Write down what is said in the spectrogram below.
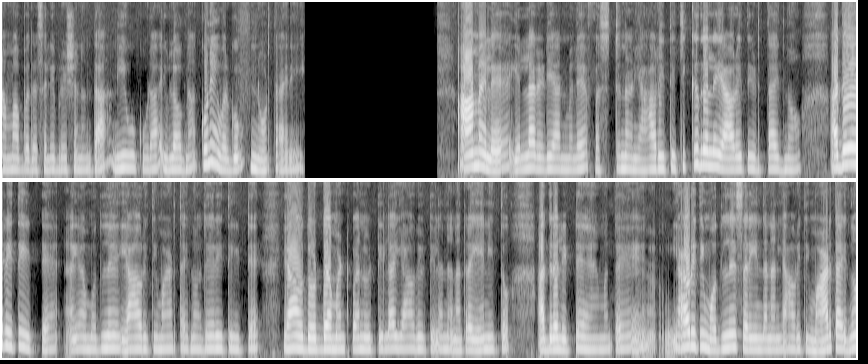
ನಮ್ಮ ಹಬ್ಬದ ಸೆಲೆಬ್ರೇಷನ್ ಅಂತ ನೀವು ಕೂಡ ಈ ವ್ಲಾಗ್ನ ಕೊನೆಯವರೆಗೂ ನೋಡ್ತಾ ಇರಿ. ಆಮೇಲೆ ಎಲ್ಲ ರೆಡಿ ಆದಮೇಲೆ ಫಸ್ಟ್ ನಾನು ಯಾವ ರೀತಿ ಚಿಕ್ಕದ್ರಲ್ಲೇ ಯಾವ ರೀತಿ ಇಡ್ತಾ ಇದ್ನೋ ಅದೇ ರೀತಿ ಇಟ್ಟೆ. ಮೊದಲೇ ಯಾವ ರೀತಿ ಮಾಡ್ತಾ ಇದ್ನೋ ಅದೇ ರೀತಿ ಇಟ್ಟೆ. ಯಾವ ದೊಡ್ಡ ಮಂಟಪನೂ ಇಟ್ಟಿಲ್ಲ, ಯಾವುದು ಇಟ್ಟಿಲ್ಲ ನನ್ನ ಹತ್ರ ಏನಿತ್ತು ಅದರಲ್ಲಿಟ್ಟೆ ಮತ್ತು ಯಾವ ರೀತಿ ಮೊದಲನೇ ಸರಿಯಿಂದ ನಾನು ಯಾವ ರೀತಿ ಮಾಡ್ತಾ ಇದ್ನೋ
